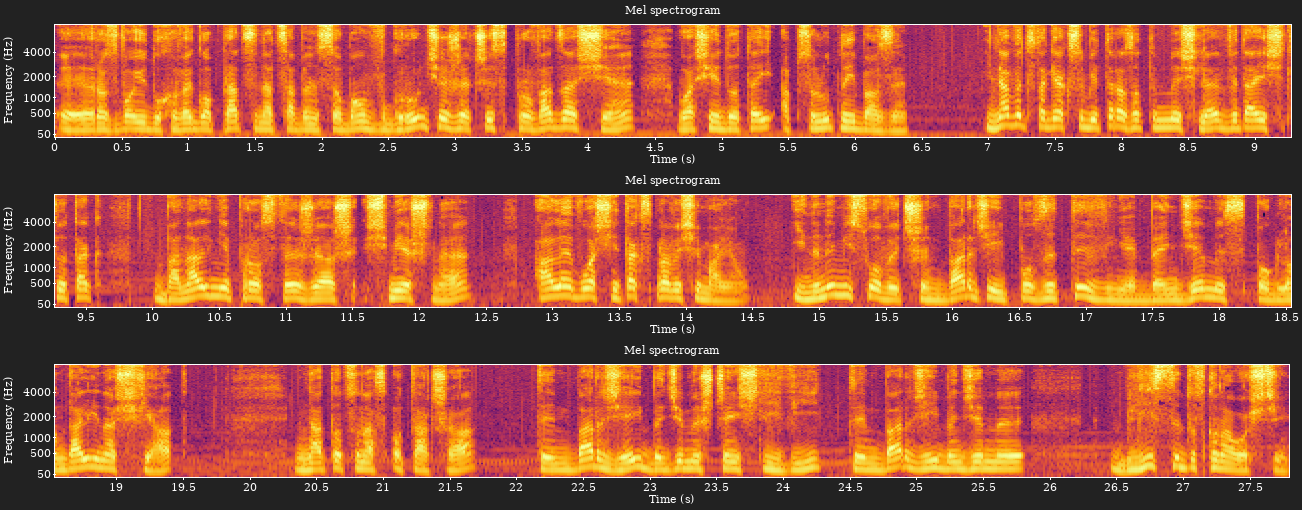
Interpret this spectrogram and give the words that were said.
e, rozwoju duchowego, pracy nad samym sobą, w gruncie rzeczy sprowadza się właśnie do tej absolutnej bazy. I nawet tak jak sobie teraz o tym myślę, wydaje się to tak banalnie proste, że aż śmieszne, ale właśnie tak sprawy się mają. Innymi słowy, czym bardziej pozytywnie będziemy spoglądali na świat, na to, co nas otacza, tym bardziej będziemy szczęśliwi, tym bardziej będziemy bliscy doskonałości.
